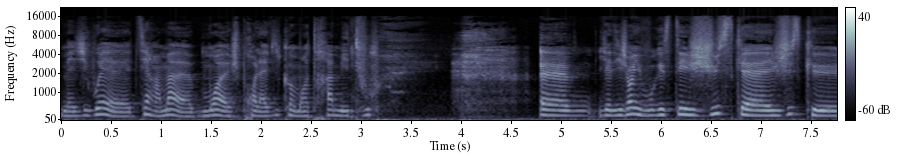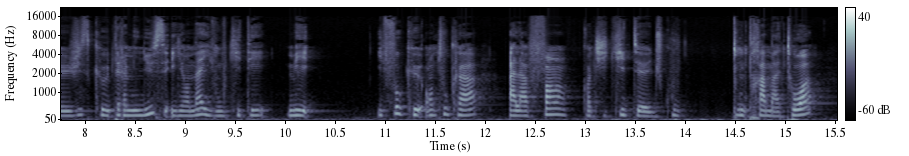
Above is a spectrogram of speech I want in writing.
Il m'a dit Ouais, euh, tu sais, Rama, euh, moi, je prends la vie comme un tram et tout. Il y a des gens, ils vont rester jusqu'à, jusqu'au terminus et il y en a, ils vont quitter. Mais il faut que, en tout cas, à la fin, quand ils quittent, du coup, ton tram à toi,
